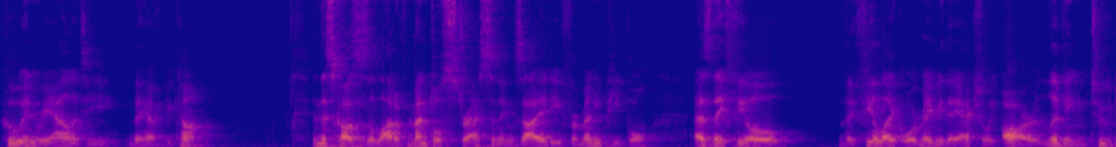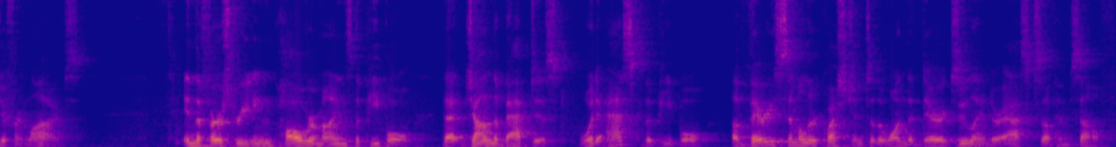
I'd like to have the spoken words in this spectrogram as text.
who in reality they have become. And this causes a lot of mental stress and anxiety for many people as they feel they feel like or maybe they actually are living two different lives. In the first reading, Paul reminds the people that John the Baptist would ask the people a very similar question to the one that Derek Zoolander asks of himself.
